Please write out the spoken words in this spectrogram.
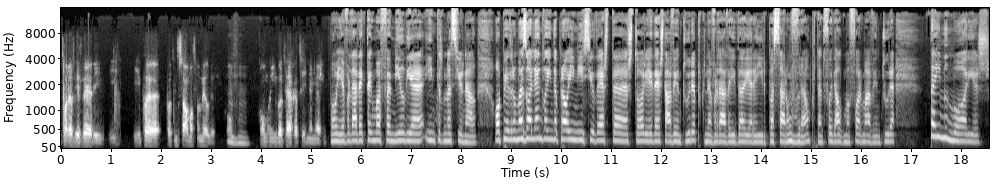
para viver e, e, e para, para, começar uma família, como, uhum. como a Inglaterra tinha mesmo. Bom, e a verdade é que tem uma família internacional. Ó oh Pedro, mas olhando ainda para o início desta história e desta aventura, porque na verdade a ideia era ir passar um verão, portanto foi de alguma forma a aventura, tem memórias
